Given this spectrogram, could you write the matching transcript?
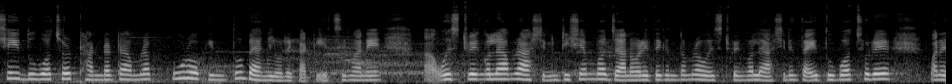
সেই দু বছর ঠান্ডাটা আমরা পুরো কিন্তু ব্যাঙ্গালোরে কাটিয়েছি। মানে ওয়েস্ট বেঙ্গলে আমরা আসিনি ডিসেম্বর জানুয়ারিতে কিন্তু আমরা ওয়েস্ট বেঙ্গলে আসিনি। তাই দু বছরে মানে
